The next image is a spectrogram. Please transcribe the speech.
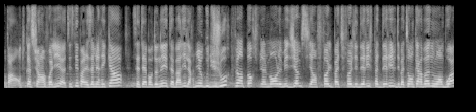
Enfin, en tout cas, sur un voilier euh, testé par les Américains. C'était abandonné et Tabarly l'a remis au goût du jour. Peu importe, finalement, le médium, s'il y a un foil, pas de foil, des dérives, pas de dérives, des bateaux en carbone ou en bois,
